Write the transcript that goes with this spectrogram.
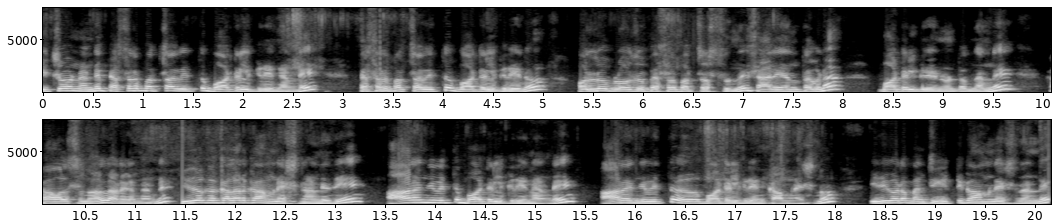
ఇది చూడండి పెసరపచ్చ విత్ బాటిల్ గ్రీన్ అండి. పెసరపచ్చ విత్ బాటిల్ గ్రీన్ పళ్ళు బ్లౌజు పెసరపచ్చ వస్తుంది. శారీ అంతా కూడా బాటిల్ గ్రీన్ ఉంటుందండి. కావాల్సిన వాళ్ళు అడగండి అండి ఇది ఒక కలర్ కాంబినేషన్ అండి ఇది. ఆరెంజ్ విత్ బాటిల్ గ్రీన్ అండి. Orange with bottle green combination ఇది కూడా మంచి హిట్ కాంబినేషన్ అండి.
